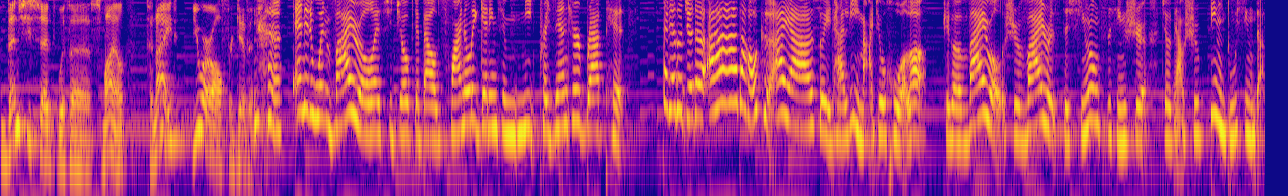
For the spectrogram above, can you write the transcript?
Then she said with a smile, Tonight, you are all forgiven. And it went viral as she joked about finally getting to meet presenter Brad Pitt。大家都觉得啊，他好可爱呀，所以他立马就火了。这个 viral 是 virus 的形容词形式，就表示病毒性的。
